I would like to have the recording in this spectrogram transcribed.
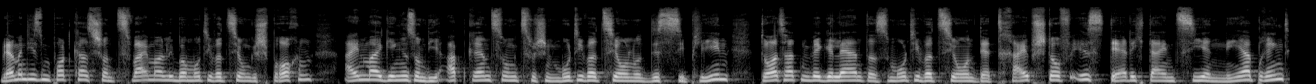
Wir haben in diesem Podcast schon zweimal über Motivation gesprochen. Einmal ging es um die Abgrenzung zwischen Motivation und Disziplin. Dort hatten wir gelernt, dass Motivation der Treibstoff ist, der dich deinen Zielen näher bringt,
